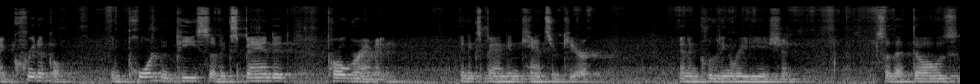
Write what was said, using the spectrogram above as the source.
and critical, important piece of expanded programming in expanding cancer care and including radiation so that those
